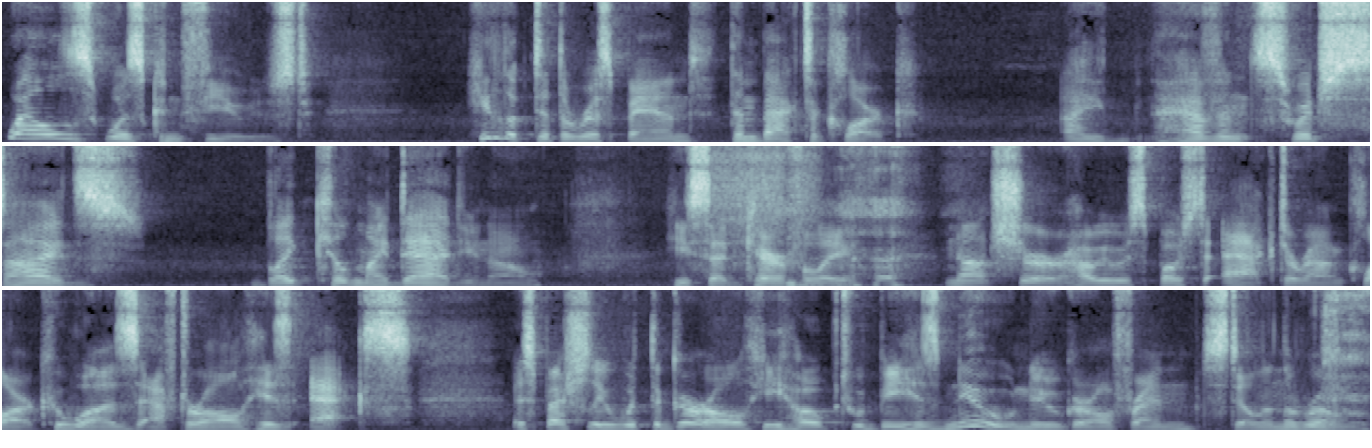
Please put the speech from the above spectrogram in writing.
Wells was confused. He looked at the wristband, then back to Clarke. I haven't switched sides. Blake killed my dad, you know, he said carefully, not sure how he was supposed to act around Clarke, who was, after all, his ex, especially with the girl he hoped would be his new new girlfriend still in the room.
